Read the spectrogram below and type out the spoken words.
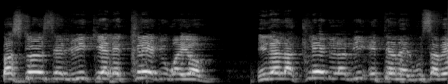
Parce que c'est lui qui a les clés du royaume. Il a la clé de la vie éternelle. Vous savez,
